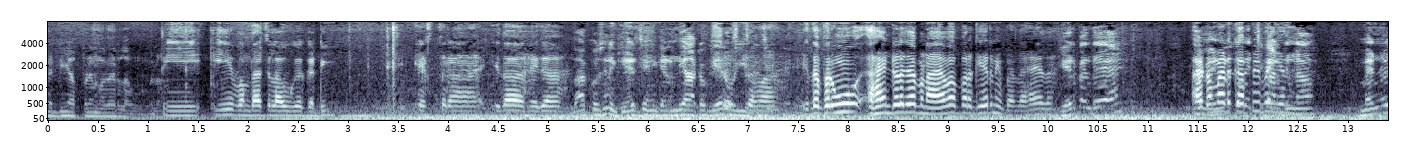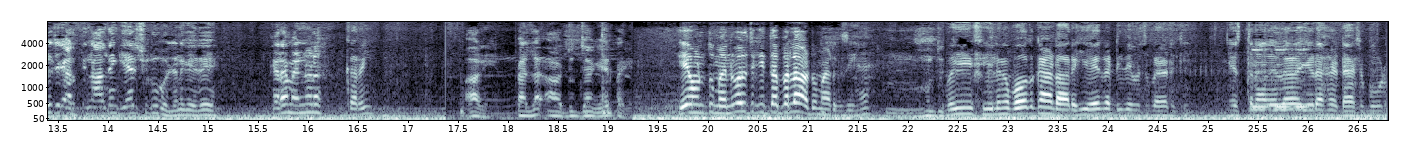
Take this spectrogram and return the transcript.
ਗੱਡੀ ਆਪਣੇ ਮਗਰ ਲਾਊਗਾ ਤੇ ਇਹ ਬੰਦਾ ਚਲਾਊਗਾ ਗੱਡੀ। ਇਸ ਤਰ੍ਹਾਂ ਇਹਦਾ ਹੈਗਾ ਬਾ ਕੁਛ ਨਹੀਂ ਗੇਅਰ ਚੇਂਜ ਕਰਨ ਦੀ ਆਟੋ ਗੇਅਰ ਹੋਈ ਸਿਸਟਮ ਆ। ਇਹ ਤਾਂ ਫਿਰ ਉਹ ਹੈਂਡਲ ਜਿਹਾ ਬਣਾਇਆ ਵਾ ਪਰ ਗੇਅਰ ਨਹੀਂ ਪੈਂਦਾ ਹੈ ਇਹਦਾ। ਗੇਅਰ ਪੈਂਦੇ ਆ? ਆਟੋਮੈਟਿਕ ਕਾਪੀ ਪਈ ਜਾਂਦੀ। ਮੈਨੂਅਲ ਚ ਕਰਤੀ ਨਾਲ ਦੇ ਗੇਅਰ ਸ਼ੁਰੂ ਹੋ ਜਾਣਗੇ ਇਹਦੇ। ਕਰਾਂ ਮੈਨੂਅਲ ਕਰੀ। ਆ ਗਏ ਪਹਿਲਾ ਆ ਦੂਜਾ ਗੇਅਰ ਪੈ ਗਿਆ। ਇਹ ਹੁਣ ਤੂੰ ਮੈਨੂਅਲ ਚ ਕੀਤਾ ਪਹਿਲਾਂ ਆਟੋਮੈਟਿਕ ਸੀ ਹੈ? ਹੂੰ, ਬਈ ਫੀਲਿੰਗ ਬਹੁਤ ਘੈਂਟ ਆ ਰਹੀ ਹੈ ਗੱਡੀ ਦੇ ਵਿੱਚ ਬੈਠ ਕੇ। ਇਸ ਤਰ੍ਹਾਂ ਦਾ ਜਿਹੜਾ ਹੈ ਡੈਸ਼ਬੋਰਡ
